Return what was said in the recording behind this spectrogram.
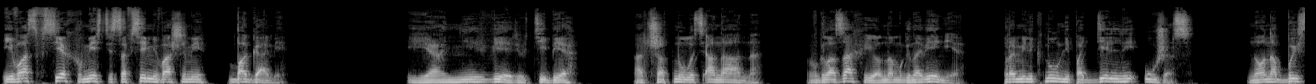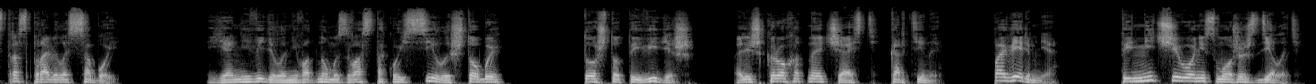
и вас всех вместе со всеми вашими богами. «Я не верю тебе», — отшатнулась Анна Анна. В глазах ее на мгновение промелькнул неподдельный ужас, но она быстро справилась с собой. «Я не видела ни в одном из вас такой силы, чтобы...» «То, что ты видишь, лишь крохотная часть картины. Поверь мне, ты ничего не сможешь сделать.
